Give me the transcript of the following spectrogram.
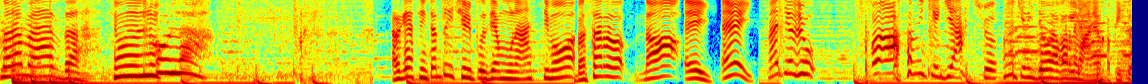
Ma la merda. Siamo nel nulla. Ragazzi intanto che ci riposiamo un attimo. Bastardo No. Ehi Ehi Mettila giù. Oh mica ghiaccio. Minchia mi devo lavare le mani ho capito.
